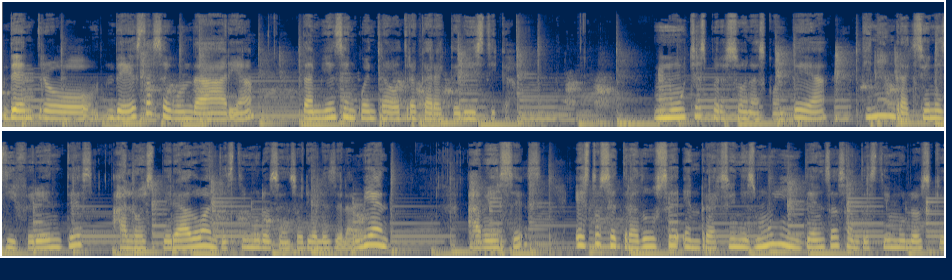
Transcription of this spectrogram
Dentro de esta segunda área también se encuentra otra característica, Muchas personas con TEA tienen reacciones diferentes a lo esperado ante estímulos sensoriales del ambiente. A veces, esto se traduce en reacciones muy intensas ante estímulos que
